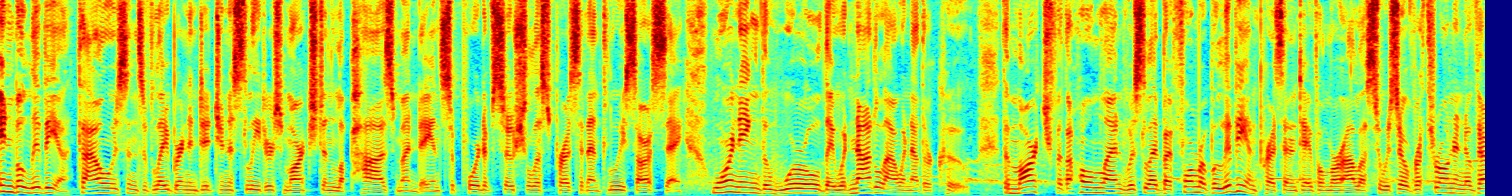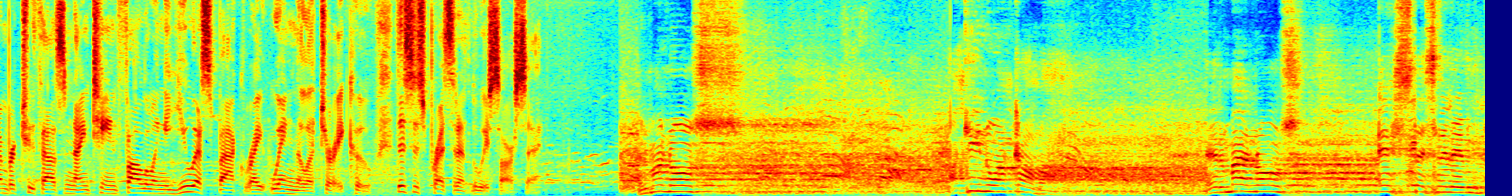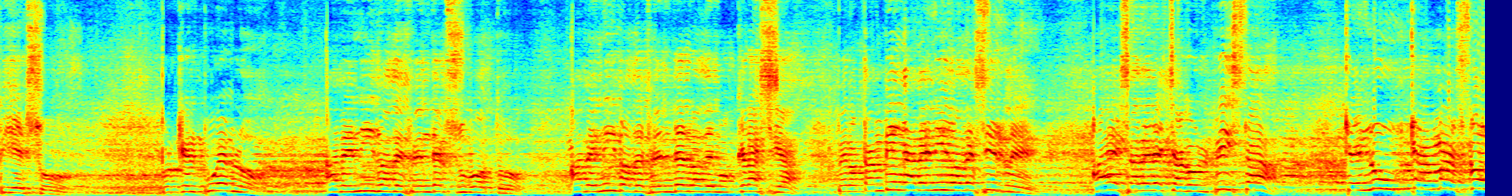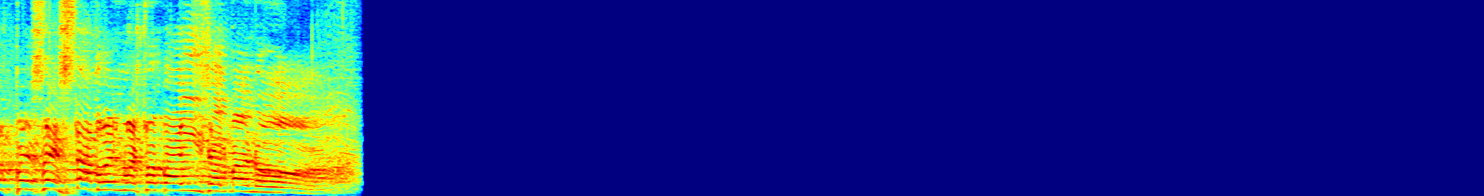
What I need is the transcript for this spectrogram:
In Bolivia, thousands of labor and indigenous leaders marched in La Paz Monday in support of socialist President Luis Arce, warning the world they would not allow another coup. The March for the Homeland was led by former Bolivian President Evo Morales, who was overthrown in November 2019 following a U.S.-backed right-wing military coup. This is President Luis Arce. Hermanos, aquí no acaba. Hermanos, este es el empiezo, porque el pueblo ha venido a defender su voto, ha venido a defender la democracia, pero también ha venido a decirle a esa derecha golpista que nunca más golpes de Estado en nuestro país, hermanos.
